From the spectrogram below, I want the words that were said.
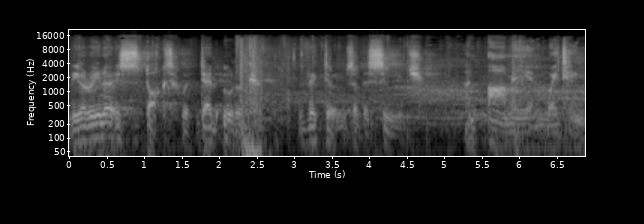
The arena is stocked with dead Uruk, victims of the siege. An army in waiting.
